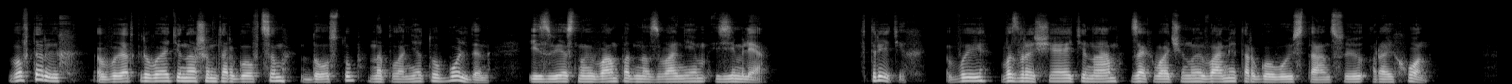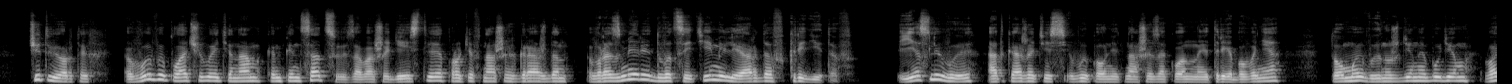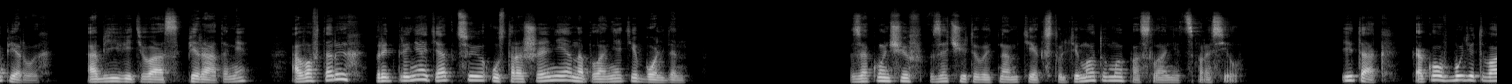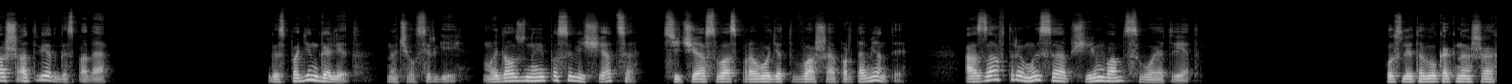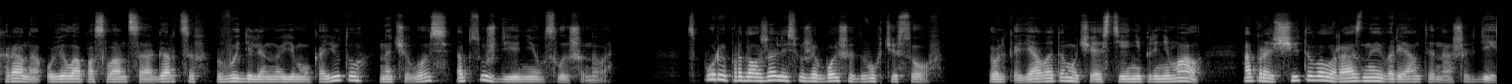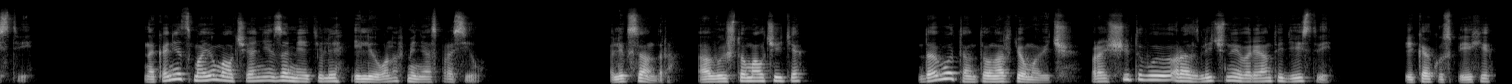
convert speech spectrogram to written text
Во-вторых, вы открываете нашим торговцам доступ на планету Больден, известную вам под названием Земля. В-третьих, вы возвращаете нам захваченную вами торговую станцию Райхон. В-четвертых, вы выплачиваете нам компенсацию за ваши действия против наших граждан в размере 20 миллиардов кредитов. Если вы откажетесь выполнить наши законные требования, то мы вынуждены будем, во-первых, объявить вас пиратами, а во-вторых, предпринять акцию устрашения на планете Больден. Закончив зачитывать нам текст ультиматума, посланец спросил. «Итак, каков будет ваш ответ, господа?» «Господин Галет», – начал Сергей, – «мы должны посовещаться. Сейчас вас проводят в ваши апартаменты, а завтра мы сообщим вам свой ответ». После того, как наша охрана увела посланца агарцев в выделенную ему каюту, началось обсуждение услышанного. Споры продолжались уже больше двух часов. Только я в этом участие не принимал, а просчитывал разные варианты наших действий. Наконец, мое молчание заметили, и Леонов меня спросил. «Александр, а вы что молчите?» «Да вот, Антон Артемович, просчитываю различные варианты действий». И как успехи?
